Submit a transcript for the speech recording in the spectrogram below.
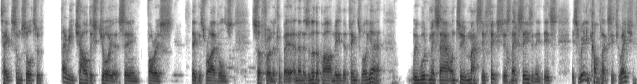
take some sort of very childish joy at seeing Forest's biggest rivals suffer a little bit. And then there's another part of me that thinks, well, yeah, we would miss out on two massive fixtures next season. It, it's it's a really complex situation.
